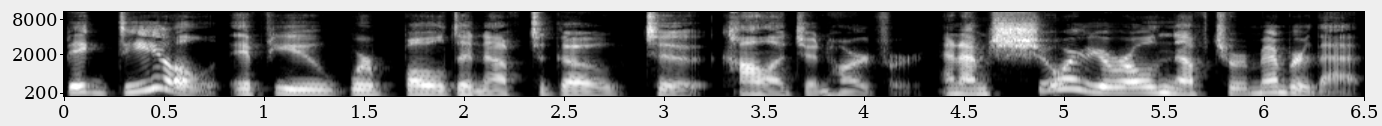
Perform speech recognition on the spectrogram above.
big deal if you were bold enough to go to college in Hartford. And I'm sure you're old enough to remember that.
